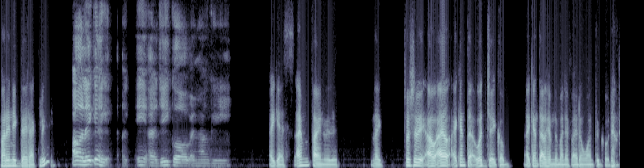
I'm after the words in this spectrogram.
parinig directly? Oh, like, eh, eh, uh, Jacob, I'm hungry. I guess. I'm fine with it. Like, especially, I, I, I can tell, with Jacob, I can tell him naman if I don't want to go down.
